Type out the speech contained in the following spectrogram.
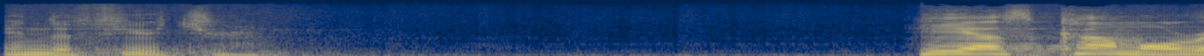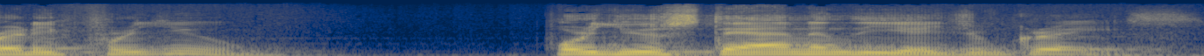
in the future. He has come already for you for you stand in the age of grace.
